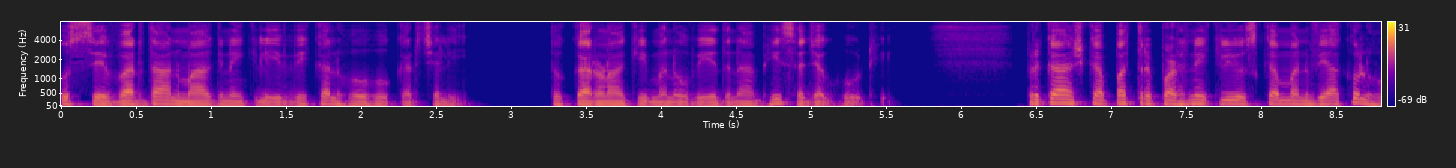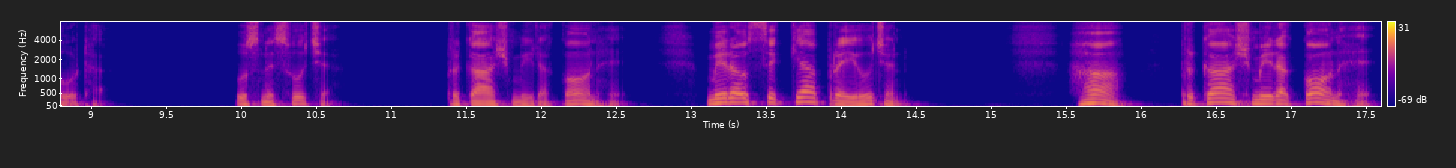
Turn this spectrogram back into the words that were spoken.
उससे वरदान मांगने के लिए विकल हो होकर चली तो करुणा की मनोवेदना भी सजग हो उठी। प्रकाश का पत्र पढ़ने के लिए उसका मन व्याकुल हो उठा। उसने सोचा, प्रकाश मेरा कौन है? मेरा उससे क्या प्रयोजन? हाँ, प्रकाश मेरा कौन है?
